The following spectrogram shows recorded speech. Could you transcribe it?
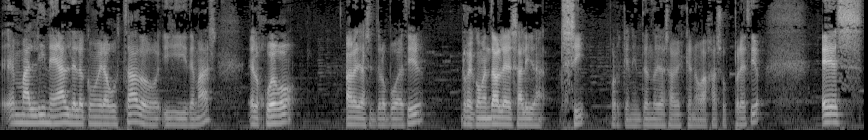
es más lineal de lo que me hubiera gustado y demás, el juego, ahora ya sí te lo puedo decir, recomendable de salida, sí, porque Nintendo ya sabéis que no baja sus precios. Es.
